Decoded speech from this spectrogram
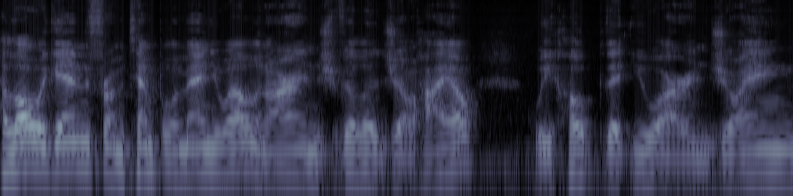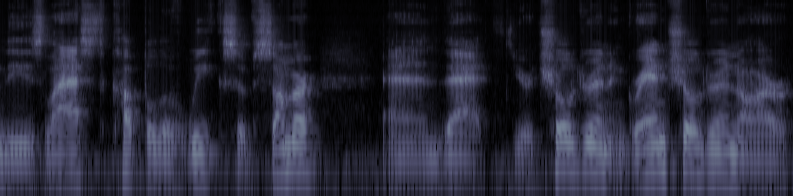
Hello again from Temple Emanu El in Orange Village, Ohio. We hope that you are enjoying these last couple of weeks of summer and that your children and grandchildren are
